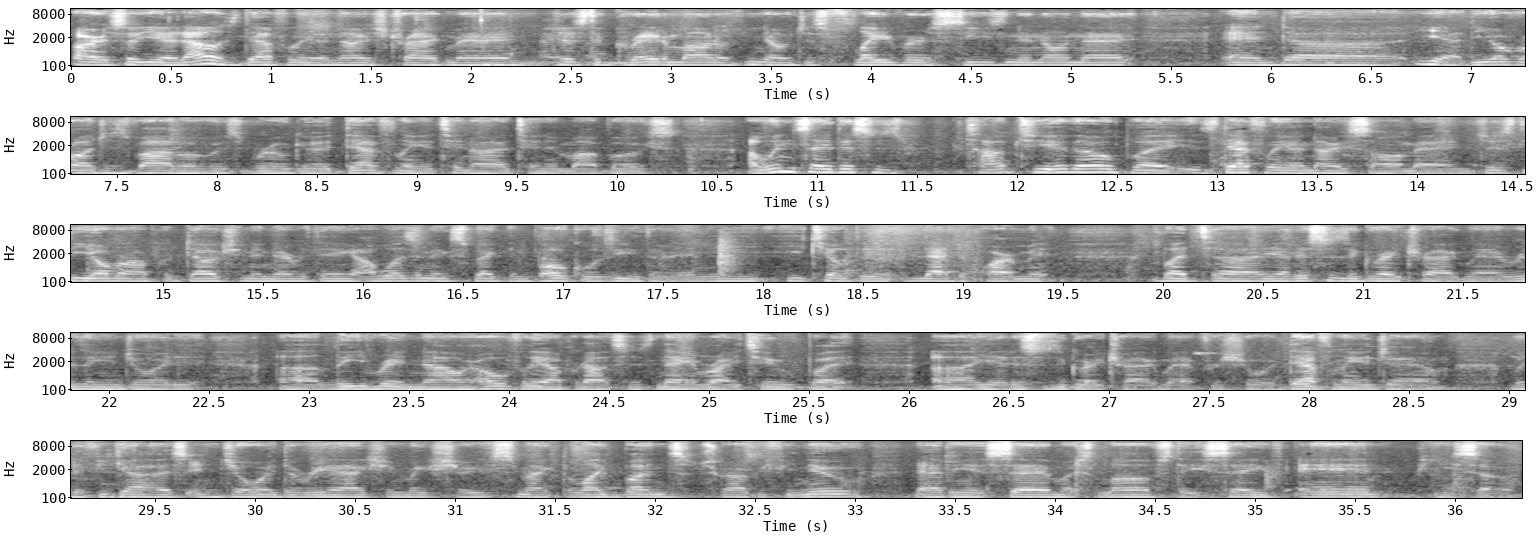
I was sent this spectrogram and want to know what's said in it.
All right, so yeah, that was definitely a nice track, man. Just a great amount of you know just flavor, seasoning on that, and uh, yeah, the overall just vibe of it was real good. Definitely a ten out of ten in my books. I wouldn't say this is top tier though, but it's definitely a nice song, man. Just the overall production and everything. I wasn't expecting vocals either, and he, he killed it in that department. But uh, yeah, this is a great track, man. Really enjoyed it. Uh, Lee Ritenour. Hopefully, I pronounced his name right too. But uh, yeah, this is a great track, man, for sure. Definitely a jam. But if you guys enjoyed the reaction, make sure you smack the like button, subscribe if you're new. That being said, much love, stay safe, and peace out.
